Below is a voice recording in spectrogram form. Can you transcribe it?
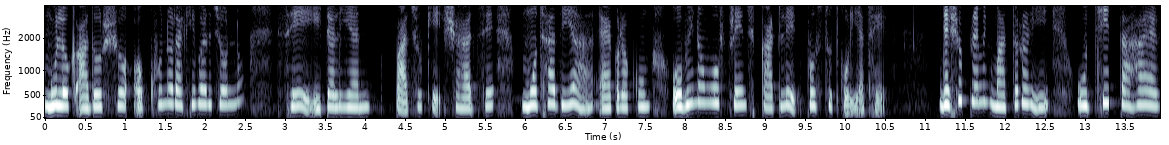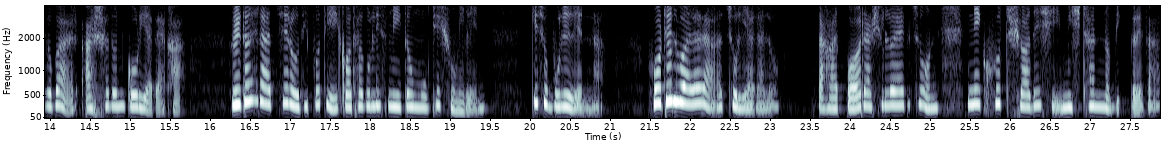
মূলক আদর্শ অক্ষুণ্ণ রাখিবার জন্য সে ইটালিয়ান পাচকের সাহায্যে মোছা দিয়া একরকম অভিনব ফ্রেঞ্চ কাটলেট প্রস্তুত করিয়াছে। দেশপ্রেমিক মাত্ররই উচিত তাহা একবার আস্বাদন করিয়া দেখা। হৃদয় রাজ্যের অধিপতি কথাগুলি স্মিত মুখে শুনিলেন। কিছু বলিলেন না। হোটেলওয়ালারা চলিয়া গেল। তাহার পর আসিল একজন নিখুঁত স্বদেশী মিষ্টান্ন বিক্রেতা।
